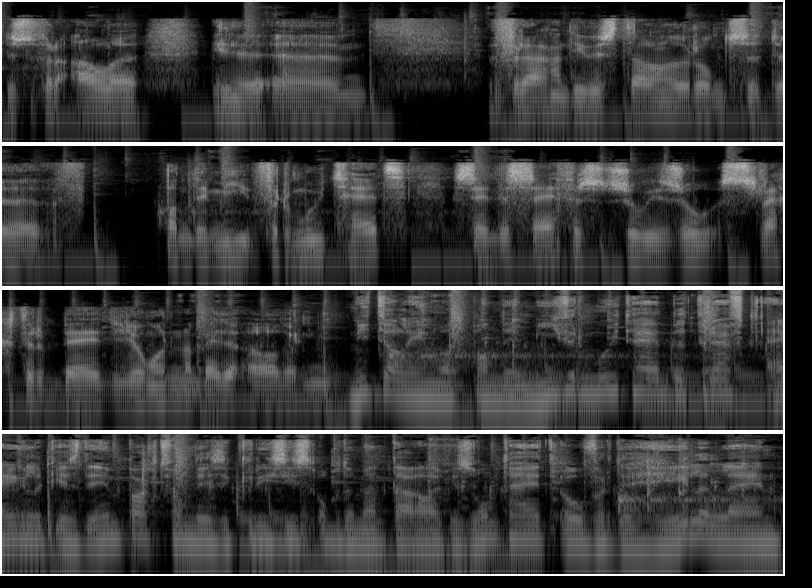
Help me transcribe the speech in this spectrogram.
Dus voor alle uh, vragen die we stellen rond de pandemievermoeidheid zijn de cijfers sowieso slechter bij de jongeren dan bij de ouderen. Niet alleen wat pandemievermoeidheid betreft, eigenlijk is de impact van deze crisis op de mentale gezondheid over de hele lijn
